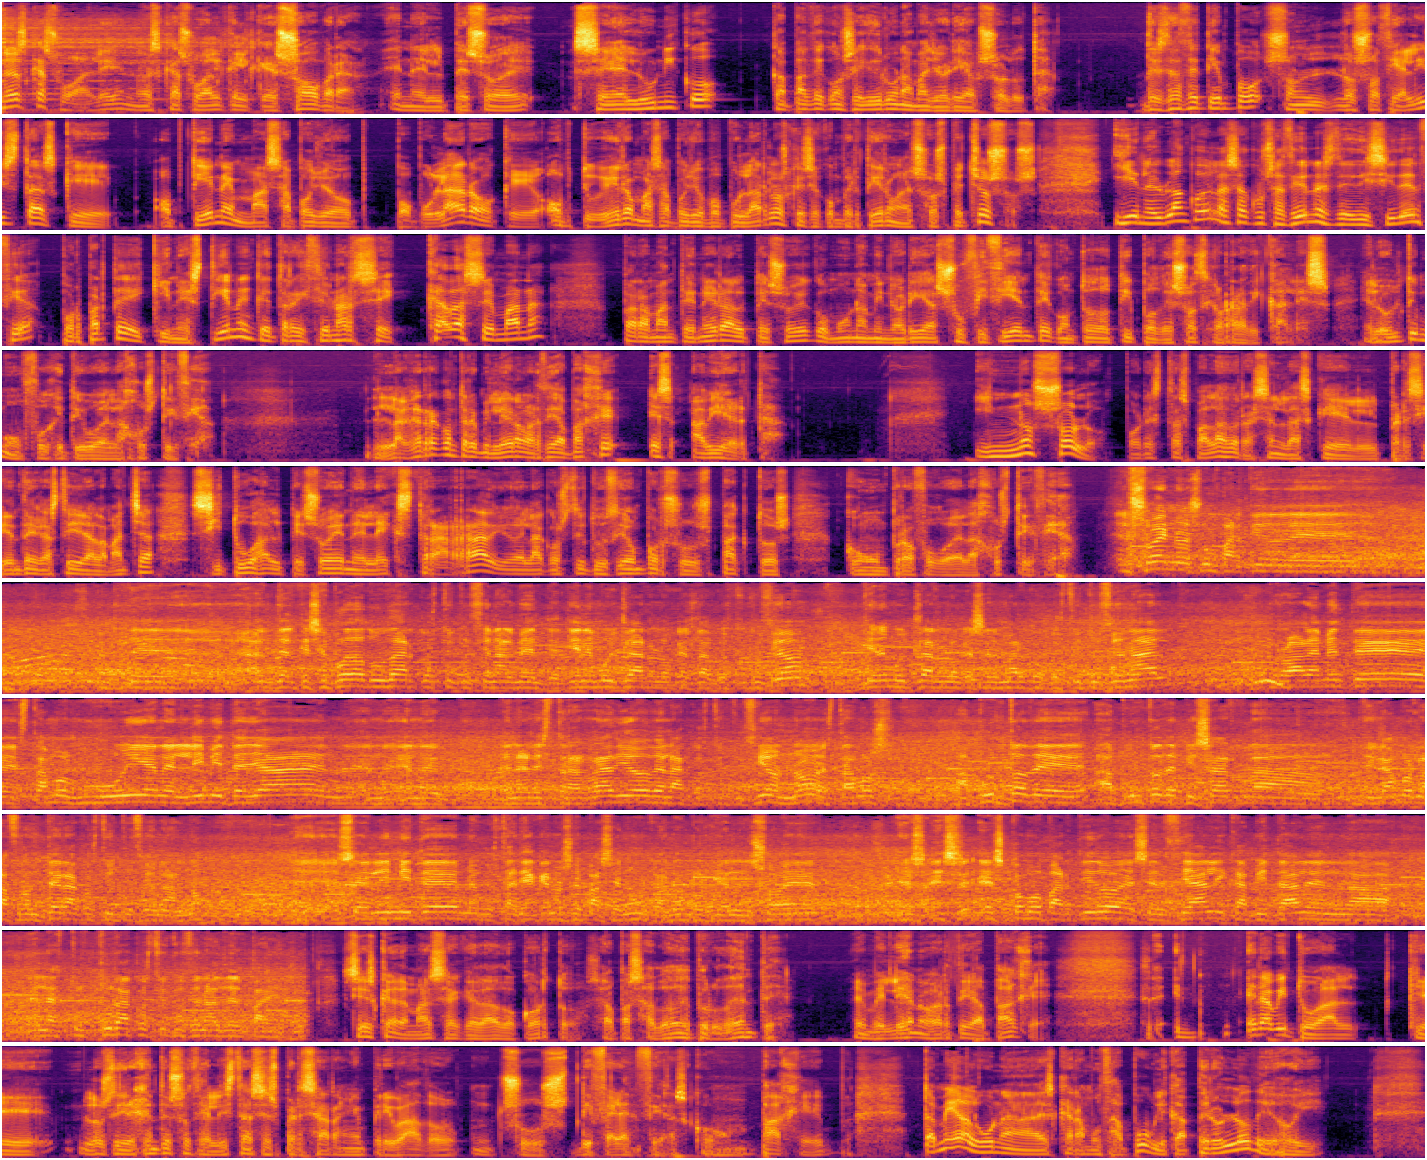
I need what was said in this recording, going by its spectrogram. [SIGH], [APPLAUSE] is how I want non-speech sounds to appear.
No es casual, ¿eh? No es casual que el que sobra en el PSOE sea el único capaz de conseguir una mayoría absoluta. Desde hace tiempo son los socialistas que obtienen más apoyo popular o que obtuvieron más apoyo popular los que se convirtieron en sospechosos. Y en el blanco de las acusaciones de disidencia por parte de quienes tienen que traicionarse cada semana para mantener al PSOE como una minoría suficiente con todo tipo de socios radicales. El último, un fugitivo de la justicia. La guerra contra Emiliano García Paje es abierta y no solo por estas palabras en las que el presidente de Castilla-La Mancha sitúa al PSOE en el extrarradio de la Constitución por sus pactos con un prófugo de la justicia. El PSOE no es un partido del que se pueda dudar constitucionalmente. Tiene muy claro lo que es la Constitución, tiene muy claro lo que es el marco constitucional probablemente estamos muy en el límite ya, en, el, extrarradio de la Constitución, ¿no? Estamos a punto de, a punto de pisar la, digamos, la frontera constitucional, ¿no? Eh, ese límite me gustaría que no se pase nunca, ¿no? Porque el PSOE es, como partido esencial y capital en la, en la estructura constitucional del país. Si es que además se ha quedado corto, se ha pasado de prudente. Emiliano García Paje. Era habitual que los dirigentes socialistas expresaran en privado sus diferencias con Paje. También alguna escaramuza pública, pero lo de hoy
